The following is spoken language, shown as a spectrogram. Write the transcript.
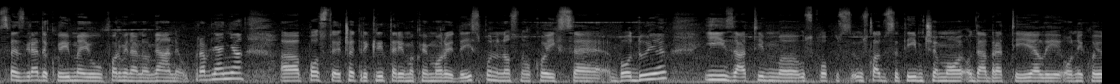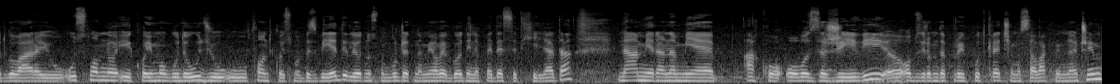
sve zgrade koje imaju formirane organe upravljanja. Postoje četiri kriterijuma koje moraju da ispune na osnovu kojih se boduje i zatim e, u, u skladu sa tim ćemo odabrati jeli, oni koji odgovaraju uslovno i koji mogu da uđu u fond koji smo bezbijedili, odnosno budžet nam je ove godine 50.000. Namjera nam je ako ovo zaživi, e, obzirom da prvi put krećemo sa ovakvim nečim,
